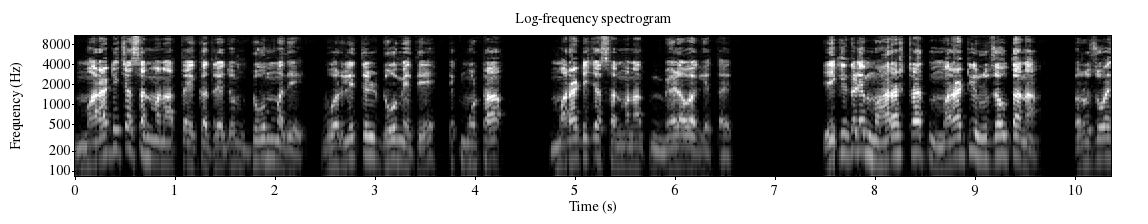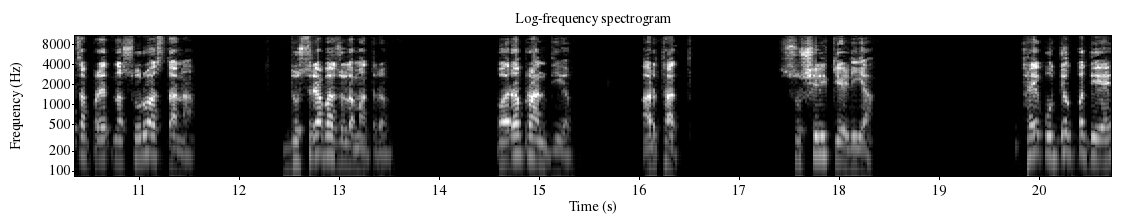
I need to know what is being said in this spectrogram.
मराठीच्या सन्मानार्थ एकत्र येऊन डोममध्ये वरलीतील डोम येथे एक मोठा मराठीच्या सन्मानात मेळावा घेत आहेत एकीकडे महाराष्ट्रात मराठी रुजवताना रुजवायचा प्रयत्न सुरू असताना दुसऱ्या बाजूला मात्र परप्रांतीय अर्थात सुशील केडिया. हा एक उद्योगपती आहे.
